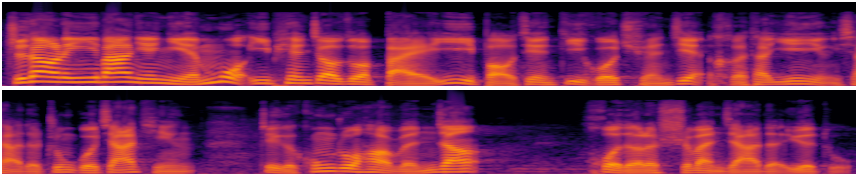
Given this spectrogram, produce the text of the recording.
直到二零一八年年末，一篇叫做《百亿保健帝国权健和他阴影下的中国家庭》这个公众号文章获得了十万加的阅读。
